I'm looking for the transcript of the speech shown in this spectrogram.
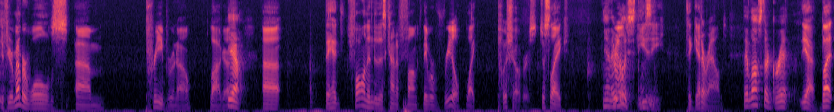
if you remember Wolves, um, pre Bruno Lage. Yeah. Uh, they had fallen into this kind of funk. They were real like pushovers, just like yeah, they were really easy to get around. They lost their grit. Yeah, but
